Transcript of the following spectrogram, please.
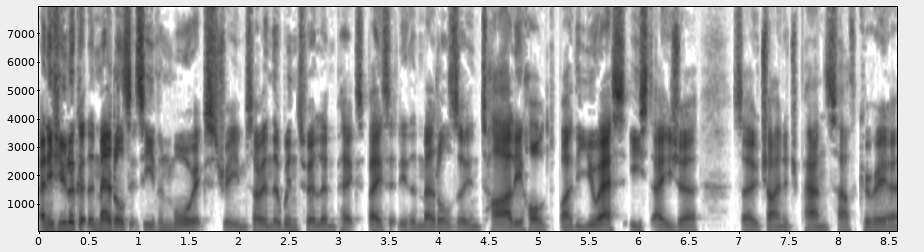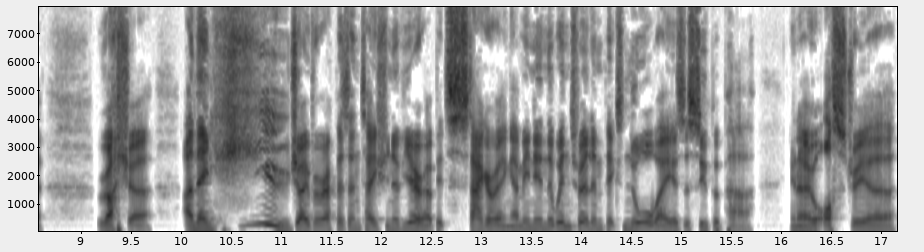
And if you look at the medals, it's even more extreme. So in the Winter Olympics, basically the medals are entirely hogged by the US, East Asia, so China, Japan, South Korea, Russia, and then huge overrepresentation of Europe. It's staggering. I mean, in the Winter Olympics, Norway is a superpower. You know, Austria,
